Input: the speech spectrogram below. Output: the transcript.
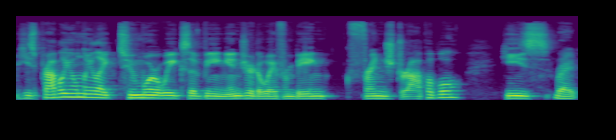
he's probably only like two more weeks of being injured away from being fringe droppable. He's right.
